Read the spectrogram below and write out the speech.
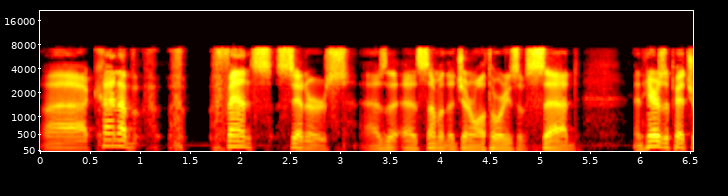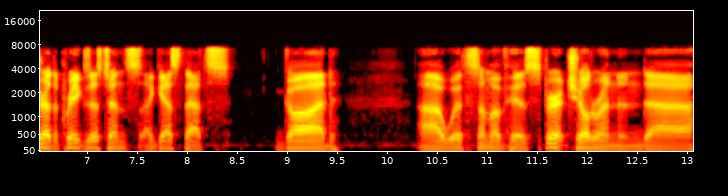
uh, kind of fence sitters, as, as some of the general authorities have said. And here's a picture of the preexistence. I guess that's God uh, with some of his spirit children and uh,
